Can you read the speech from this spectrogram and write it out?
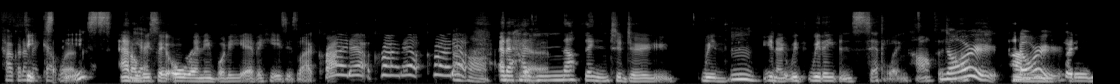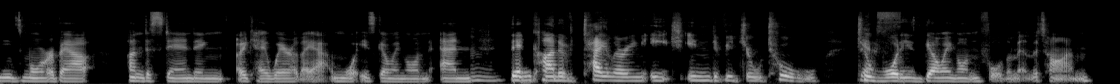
How can I make that work? this? And Yeah. obviously, all anybody ever hears is like, cry it out, cry it out, cry it out. Uh-huh. And it has Yeah. nothing to do with, Mm. you know, with, with even settling half the time. No, Um, no. But it is more about understanding, okay, where are they at and what is going on? And Mm, then kind of tailoring each individual tool to Yes. what is going on for them at the time.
